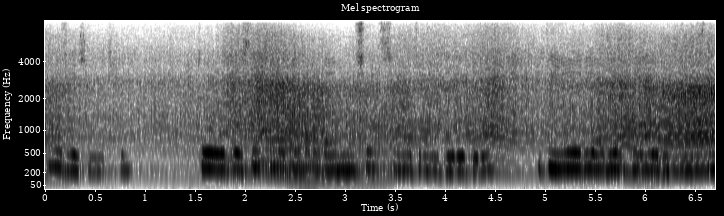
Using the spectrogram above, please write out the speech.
समझ गए समझ गए तो जैसे कि अभी डायमेंशन समझ रहा हूँ धीरे धीरे, क्योंकि ये एरिया भी अपने लिए काफ़ी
